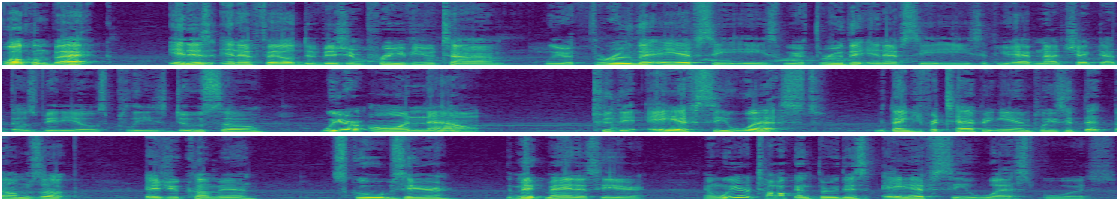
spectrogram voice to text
Welcome back. It is NFL division preview time. We are through the AFC East. We are through the NFC East. If you have not checked out those videos, please do so. We are on now to the AFC West. We thank you for tapping in. Please hit that thumbs up as you come in. Scoob's here. The McMahon is here. And we are talking through this AFC West, boys.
